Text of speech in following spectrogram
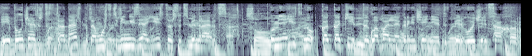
И получается, что ты страдаешь, потому что тебе нельзя есть то, что тебе нравится. So У меня есть, ну, как какие-то глобальные ограничения. Это в первую очередь сахар,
